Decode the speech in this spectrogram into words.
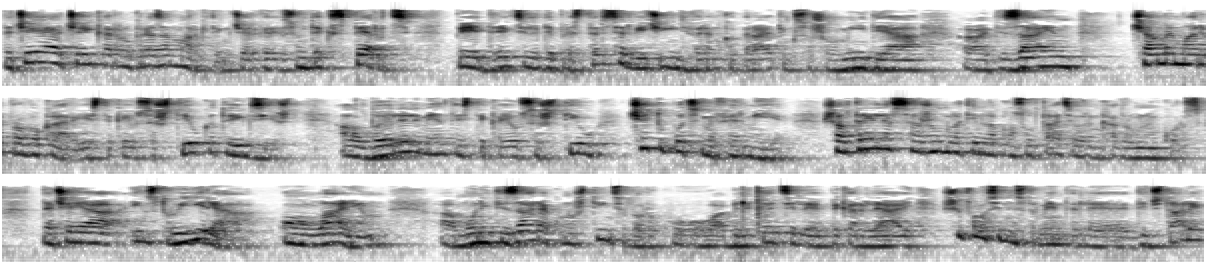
De aceea, cei care lucrează în marketing, cei care sunt experți pe direcțiile de prestări servicii, indiferent copywriting, social media, design, cea mai mare provocare este că eu să știu că tu existi. Al doilea element este că eu să știu ce tu poți să-mi oferi mie. Și al treilea să ajung la tine la consultație ori în cadrul unui curs. De aceea, instruirea online monetizarea cunoștințelor cu abilitățile pe care le ai și folosind instrumentele digitale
